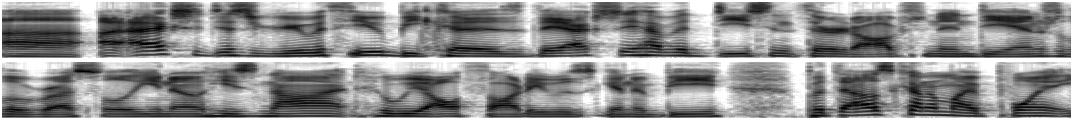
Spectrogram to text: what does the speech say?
uh, I actually disagree with you because they actually have a decent third option in D'Angelo Russell. You know, he's not who we all thought he was going to be, but that was kind of my point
